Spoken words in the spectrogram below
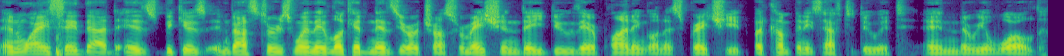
And why I say that is because investors, when they look at net zero transformation, they do their planning on a spreadsheet, but companies have to do it in the real world.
